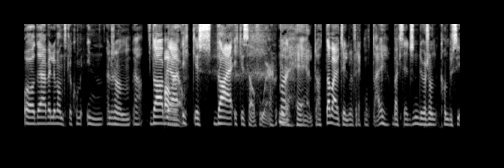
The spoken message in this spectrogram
Og det er veldig vanskelig å komme inn Eller sånn, ja Da, blir Ah, jeg ikke, da er jeg ikke self-aware i det hele tatt. Da var jeg jo til og med frekk mot deg backstagen. Du var sånn Kan du si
